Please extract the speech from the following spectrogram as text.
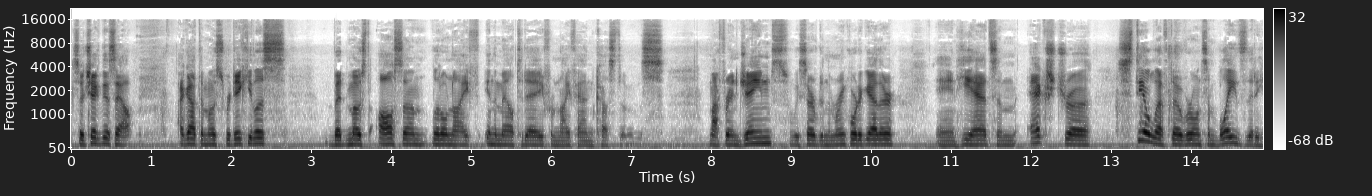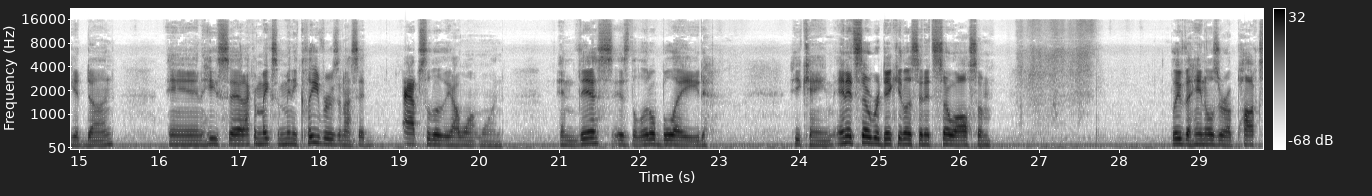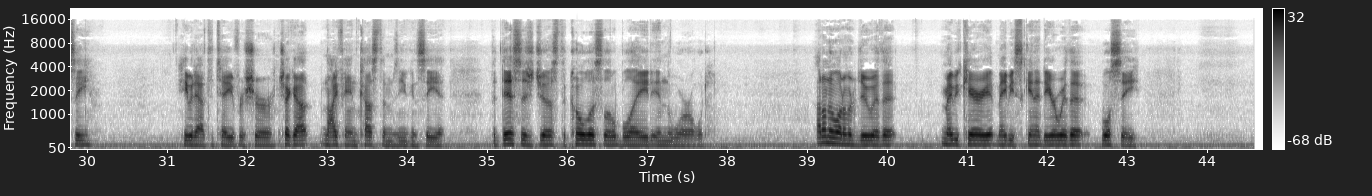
So check this out. I got the most ridiculous but most awesome little knife in the mail today from KnifeHand Customs. My friend James, we served in the Marine Corps together, and he had some extra steel left over on some blades that he had done. And he said, I can make some mini cleavers. And I said, absolutely, I want one. And this is the little blade he came. And it's so ridiculous and it's so awesome. Believe the handles are epoxy he would have to tell you for sure. Check out KnifeHand Customs and you can see it. But this is just the coolest little blade in the world. I don't know what I'm going to do with it. Maybe carry it, maybe skin a deer with it. We'll see.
